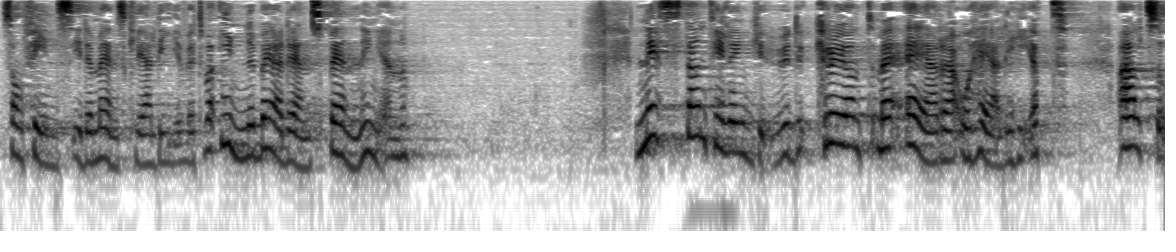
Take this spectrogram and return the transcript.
som finns i det mänskliga livet? Vad innebär den spänningen? Nästan till en Gud, krönt med ära och härlighet. Alltså,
